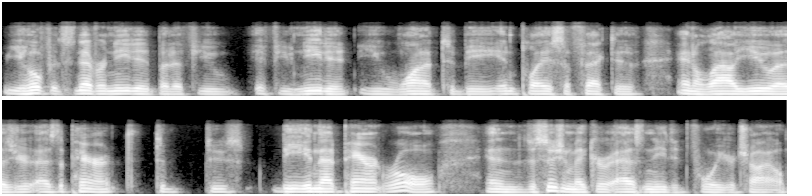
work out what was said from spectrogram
you hope it's never needed, but if you if you need it, you want it to be in place, effective, and allow you as your as the parent to to be in that parent role and the decision maker as needed for your child.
